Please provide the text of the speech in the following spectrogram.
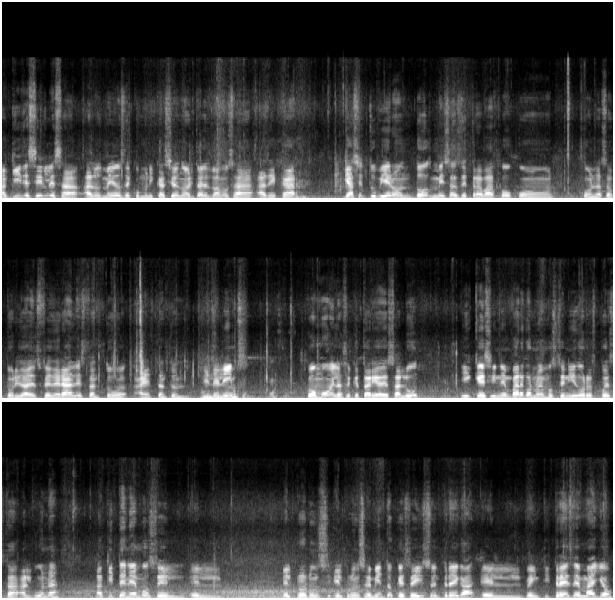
Aquí decirles a, los medios de comunicación, ahorita les vamos a, dejar, ya se tuvieron dos mesas de trabajo con, con las autoridades federales, tanto, eh, tanto en el IMSS como en la Secretaría de Salud y que sin embargo no hemos tenido respuesta alguna. Aquí tenemos el, el, el, pronunciamiento que se hizo entrega el 23 de mayo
